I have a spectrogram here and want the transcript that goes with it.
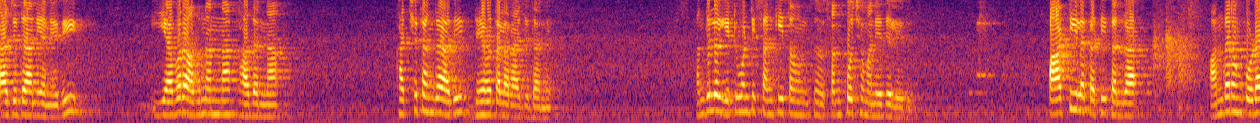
రాజధాని అనేది ఎవరు అవునన్నా కాదన్నా ఖచ్చితంగా అది దేవతల రాజధాని. అందులో ఎటువంటి సంకేతం సంకోచం అనేదే లేదు. పార్టీలకు అతీతంగా అందరం కూడా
